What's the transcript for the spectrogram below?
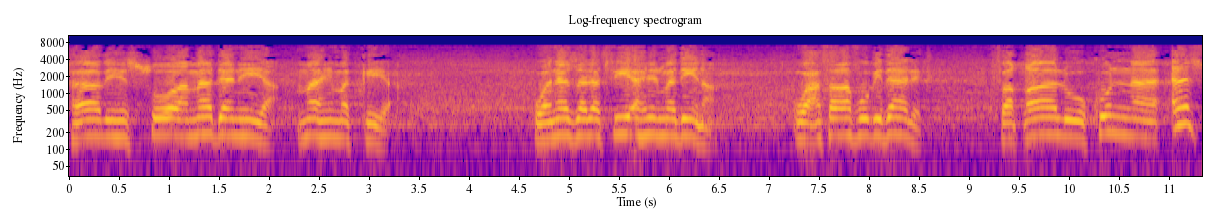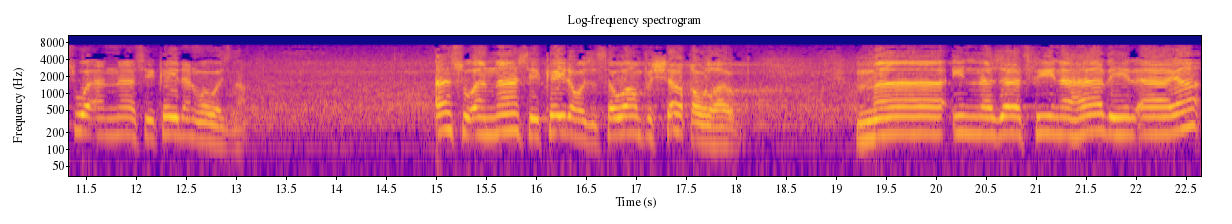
هذه الصورة مدنية ما هي مكية. ونزلت في أهل المدينة. واعترفوا بذلك فقالوا كنا أسوأ الناس كيلا ووزنا. أسوأ الناس كيلا ووزنا سواء في الشرق أو الغرب. ما إن نزلت فينا هذه الآية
